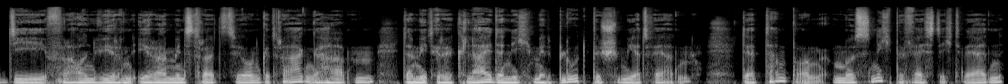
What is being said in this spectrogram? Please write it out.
die Frauen während ihrer Menstruation getragen haben, damit ihre Kleider nicht mit Blut beschmiert werden. Der Tampon muss nicht befestigt werden,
